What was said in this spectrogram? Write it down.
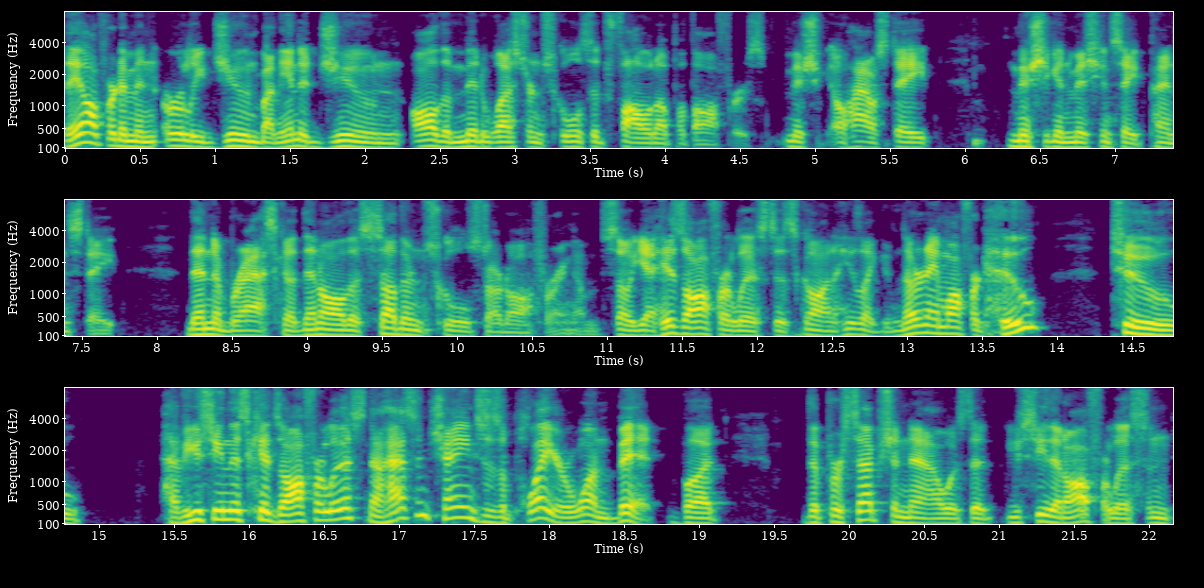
they offered him in early June. By the end of June, all the Midwestern schools had followed up with offers: Michigan, Ohio State, Michigan, Michigan State, Penn State. Then Nebraska. Then all the Southern schools start offering them. So yeah, his offer list is gone. He's like Notre Dame offered who? To have you seen this kid's offer list? Now hasn't changed as a player one bit, but the perception now is that you see that offer list and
